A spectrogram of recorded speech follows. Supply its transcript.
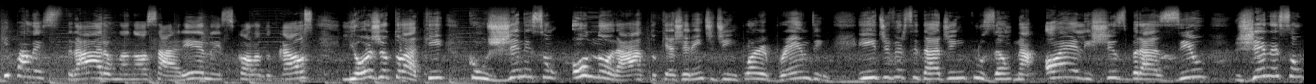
que palestraram na nossa Arena Escola do Caos. E hoje eu estou aqui com Genison Honorato, que é gerente de Employer Branding e Diversidade e Inclusão na OLX Brasil. Genison,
